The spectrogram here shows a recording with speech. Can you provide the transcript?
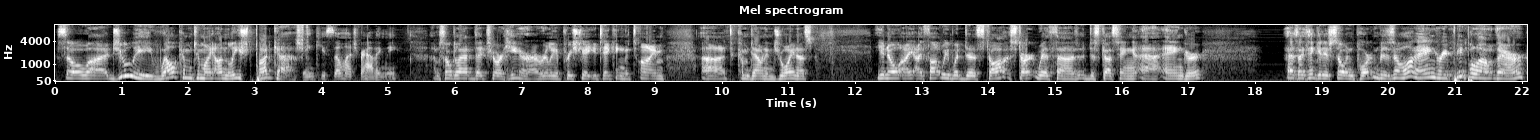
So, uh, Julie, welcome to my Unleashed podcast. Thank you so much for having me. I'm so glad that you're here. I really appreciate you taking the time uh, to come down and join us. You know, I, I thought we would uh, st- start with uh, discussing uh, anger, as I think it is so important because there's a lot of angry people out there,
